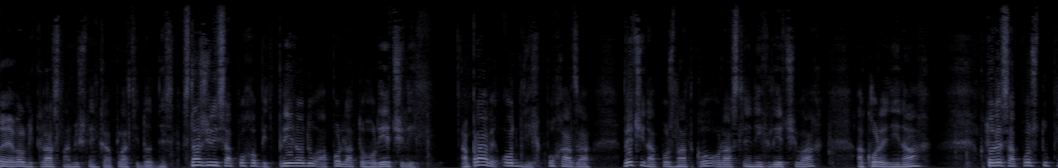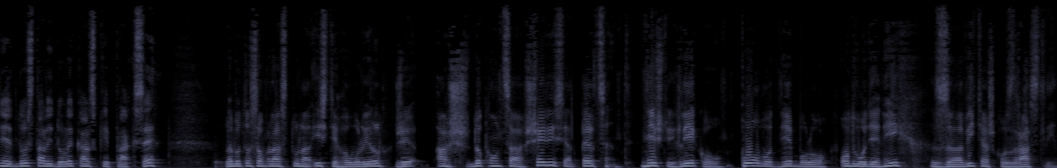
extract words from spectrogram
To je veľmi krásna myšlienka a platí dodnes. Snažili sa pochopiť prírodu a podľa toho liečili. A práve od nich pochádza väčšina poznatkov o rastlinných liečivách a koreninách, ktoré sa postupne dostali do lekárskej praxe lebo to som raz tu na iste hovoril, že až dokonca 60% dnešných liekov pôvodne bolo odvodených z výťažkov z rastlín.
